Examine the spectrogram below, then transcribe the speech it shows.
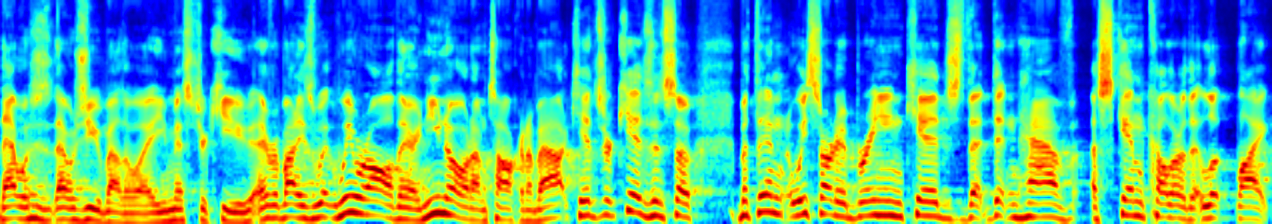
That was, that was you, by the way. You missed your cue. Everybody's with, we were all there, and you know what I'm talking about. Kids are kids. And so, but then we started bringing kids that didn't have a skin color that looked like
